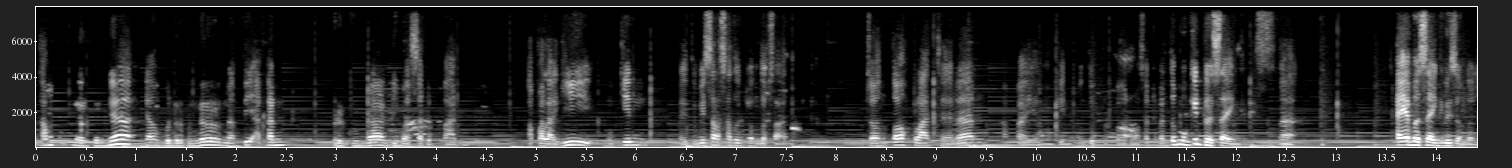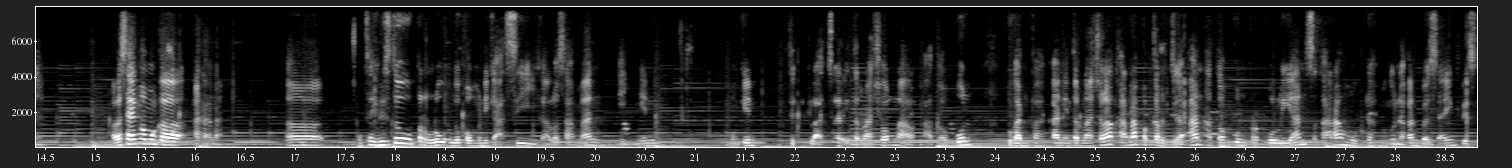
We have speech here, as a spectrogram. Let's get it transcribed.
kamu belajarnya yang benar-benar nanti akan berguna di masa depan. Apalagi mungkin itu salah satu contoh saat contoh pelajaran apa ya mungkin untuk berpengaruh masa depan itu mungkin bahasa Inggris. Nah kayak bahasa Inggris contohnya. Kalau saya ngomong ke anak-anak e, bahasa Inggris itu perlu untuk komunikasi. Kalau saman ingin mungkin jadi pelajar internasional ataupun bukan bahkan internasional karena pekerjaan ataupun perkuliahan sekarang mudah menggunakan bahasa Inggris.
